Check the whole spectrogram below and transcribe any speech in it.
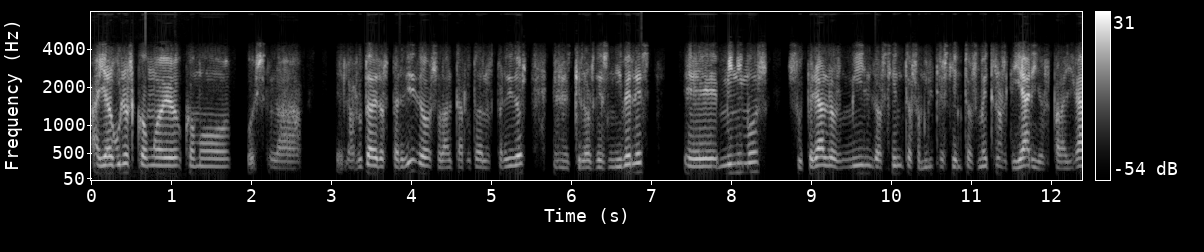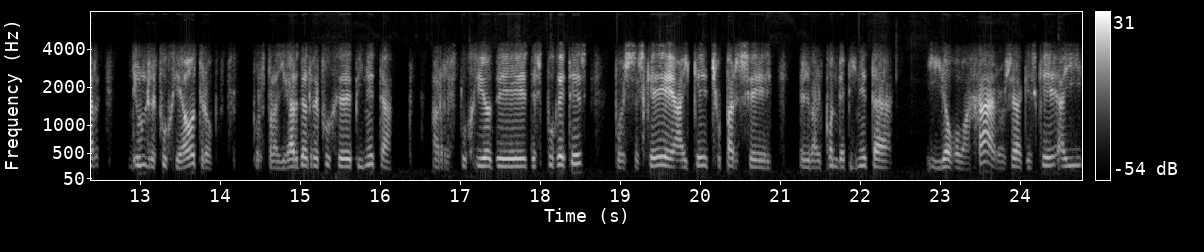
hay algunos como, como pues la, la ruta de los perdidos o la alta ruta de los perdidos, en el que los desniveles eh, mínimos superan los 1.200 o 1.300 metros diarios para llegar de un refugio a otro. Pues para llegar del refugio de Pineta al refugio de, de Espuguetes, pues es que hay que chuparse el balcón de Pineta y luego bajar. O sea, que es que hay,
